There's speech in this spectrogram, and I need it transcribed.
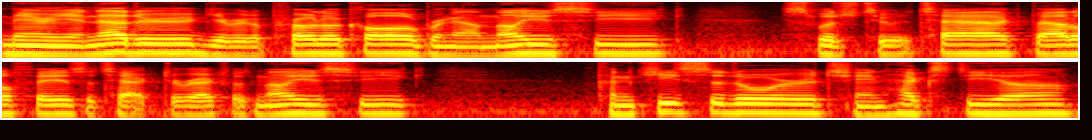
Marionetter, give it a Protocol, bring out Meluseek. Switch to attack, battle phase, attack direct with Meluseek. Conquistador, chain Hexstia.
